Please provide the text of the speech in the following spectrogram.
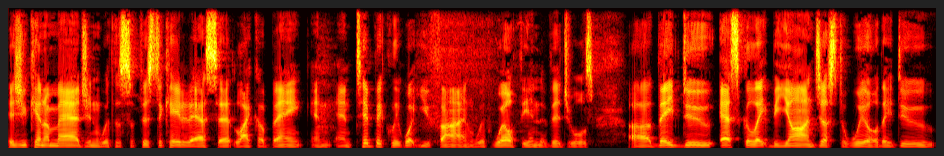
as you can imagine, with a sophisticated asset like a bank, and, and typically what you find with wealthy individuals, uh, they do escalate beyond just a will. They do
